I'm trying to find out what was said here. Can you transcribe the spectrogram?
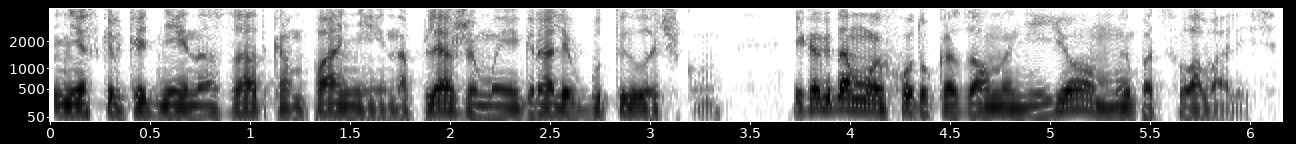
Несколько дней назад компанией на пляже мы играли в бутылочку, и когда мой ход указал на нее, мы поцеловались.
